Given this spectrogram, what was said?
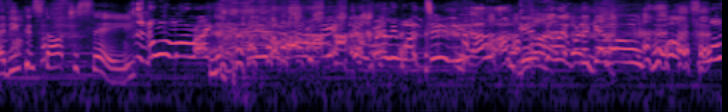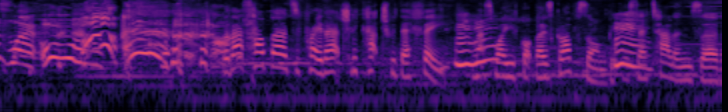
And you can start to see. No, I'm all right. I'm all right. I don't really want to. I'll Google it when I get home. Oh, it's lovely. Oh. But that's how birds of prey they actually catch with their feet. Mm-hmm. And that's why you've got those gloves on because mm. their talons are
